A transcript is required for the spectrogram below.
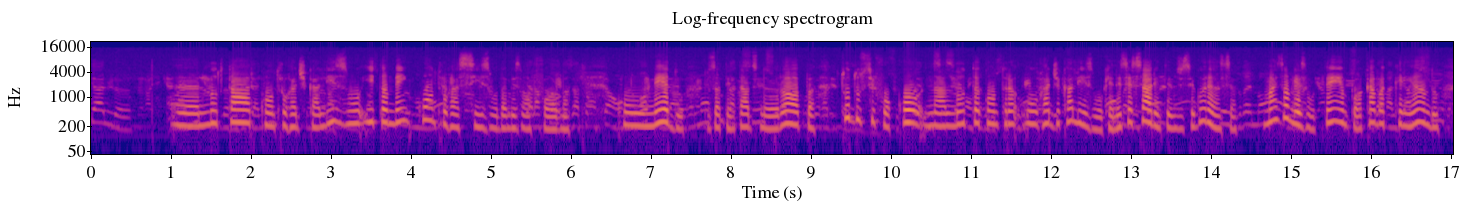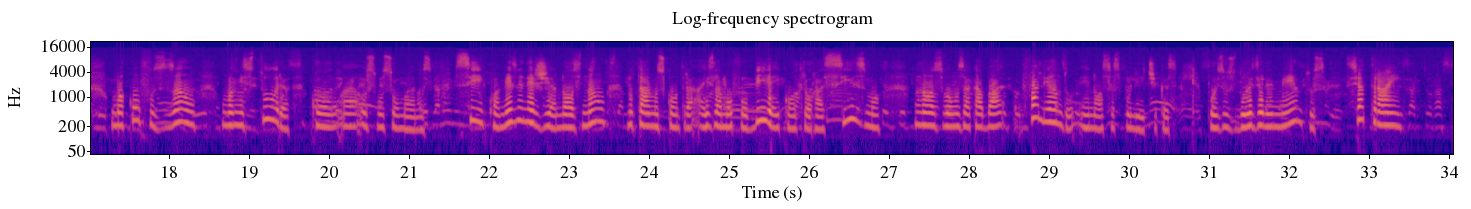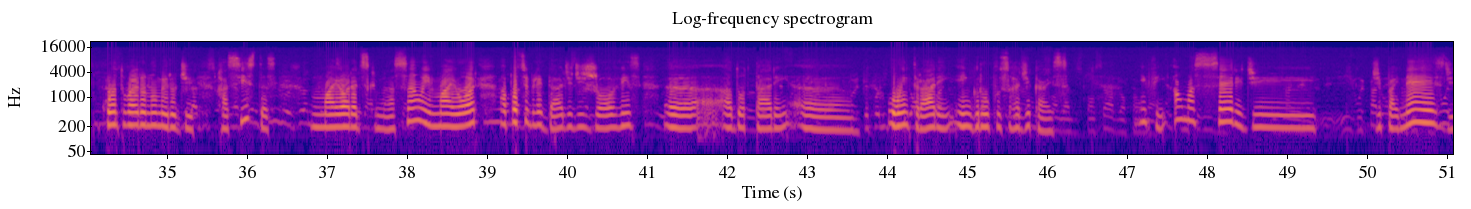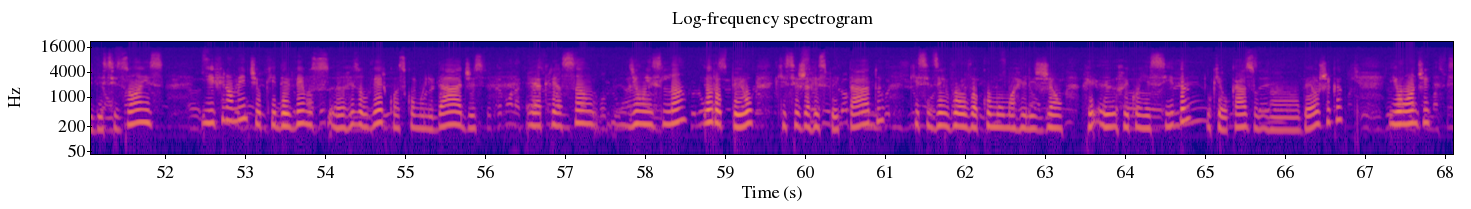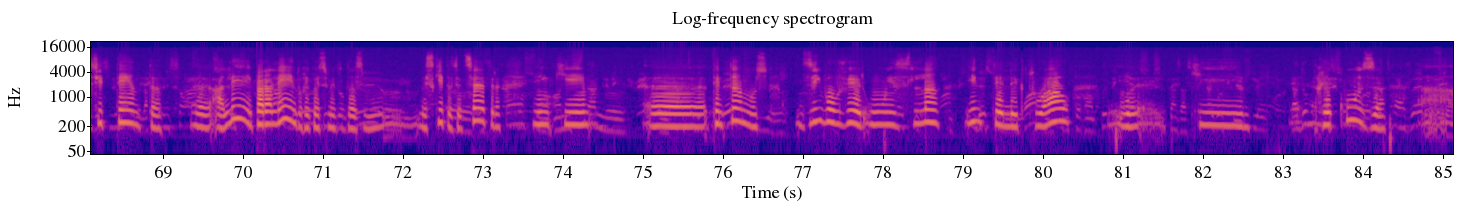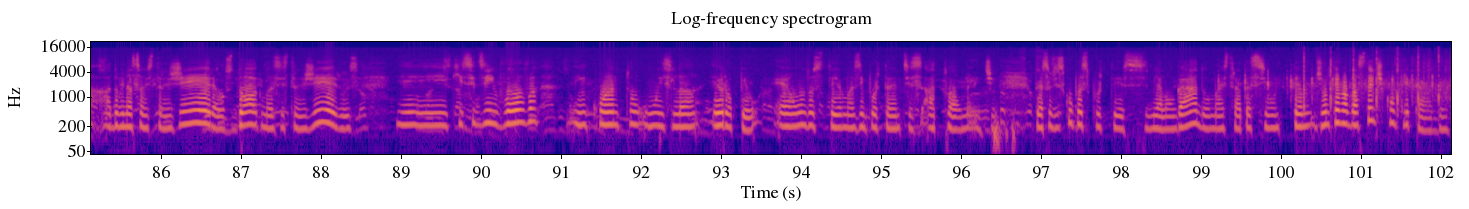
uh, lutar contra o radicalismo e também contra o racismo da mesma forma com o medo dos atentados na Europa, tudo se focou na luta contra o radicalismo, que é necessário em termos de segurança, mas, ao mesmo tempo, acaba criando uma confusão, uma mistura com ah, os muçulmanos. Se, com a mesma energia, nós não lutarmos contra a islamofobia e contra o racismo, nós vamos acabar falhando em nossas políticas, pois os dois elementos se atraem. Quanto maior o número de racistas, maior a discriminação e maior a possibilidade de jovens uh, adotarem uh, ou entrarem em grupos radicais. Enfim, há uma série de, de painéis, de decisões e, finalmente, o que devemos uh, resolver com as comunidades é a criação de um Islã europeu que seja respeitado, que se desenvolva como uma religião re uh, reconhecida, o que é o caso na Bélgica, e onde se tenta, uh, além, para além do reconhecimento das mesquitas, etc., em que tentamos desenvolver um Islã intelectual que recusa a dominação estrangeira, os dogmas estrangeiros, e que se desenvolva enquanto um Islã europeu. É um dos temas importantes atualmente. Peço desculpas por ter me alongado, mas trata-se de um tema bastante complicado.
